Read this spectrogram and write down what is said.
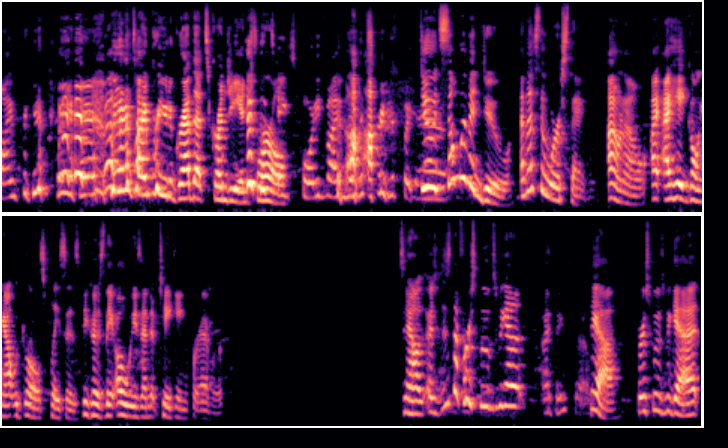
time for you to put your hair. we don't have time for you to grab that scrunchie and twirl." It takes forty five minutes for you to put your dude. hair. Some women do, and that's the worst thing. I don't know. I, I hate going out with girls places because they always end up taking forever. So now, is this the first boobs we got? I think so. Yeah, first boobs we get.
